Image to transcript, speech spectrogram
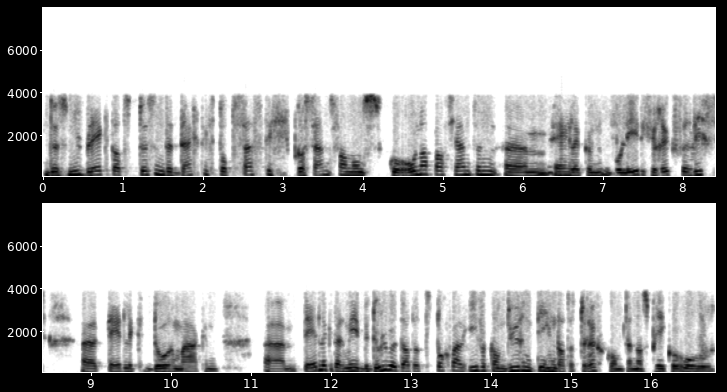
dus nu blijkt dat tussen de 30 tot 60 procent van ons coronapatiënten um, eigenlijk een volledig reukverlies uh, tijdelijk doormaken. Um, tijdelijk, daarmee bedoelen we dat het toch wel even kan duren tegen dat het terugkomt. En dan spreken we over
